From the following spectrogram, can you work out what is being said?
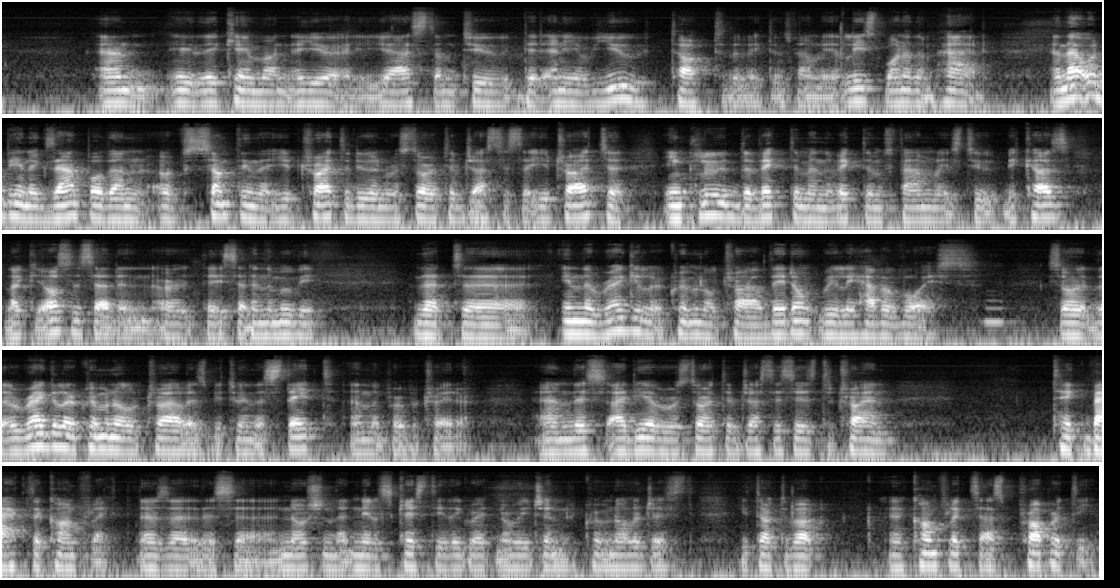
and they came on you you asked them to did any of you talk to the victim's family at least one of them had and that would be an example then of something that you try to do in restorative justice that you try to include the victim and the victim's families too because like you also said in or they said in the movie that uh, in the regular criminal trial they don't really have a voice. Mm. So the regular criminal trial is between the state and the perpetrator, and this idea of restorative justice is to try and take back the conflict. There's a this uh, notion that Nils Christie, the great Norwegian criminologist, he talked about uh, conflicts as property.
